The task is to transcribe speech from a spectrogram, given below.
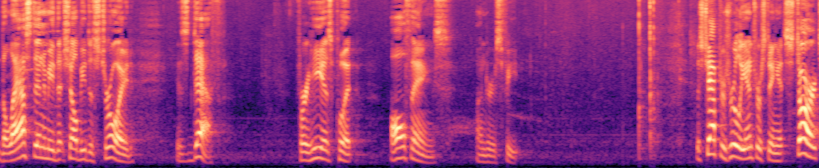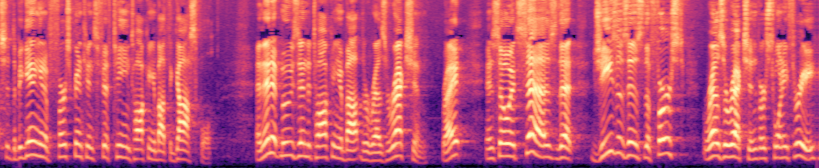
The last enemy that shall be destroyed is death, for he has put all things under his feet. This chapter is really interesting. It starts at the beginning of 1 Corinthians 15 talking about the gospel, and then it moves into talking about the resurrection, right? And so it says that Jesus is the first resurrection, verse 23.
